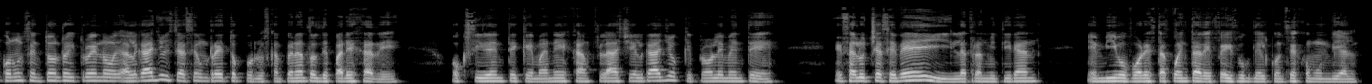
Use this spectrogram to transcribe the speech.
con un centón rey trueno al gallo y se hace un reto por los campeonatos de pareja de Occidente que manejan Flash y el gallo, que probablemente esa lucha se dé y la transmitirán en vivo por esta cuenta de Facebook del Consejo Mundial.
